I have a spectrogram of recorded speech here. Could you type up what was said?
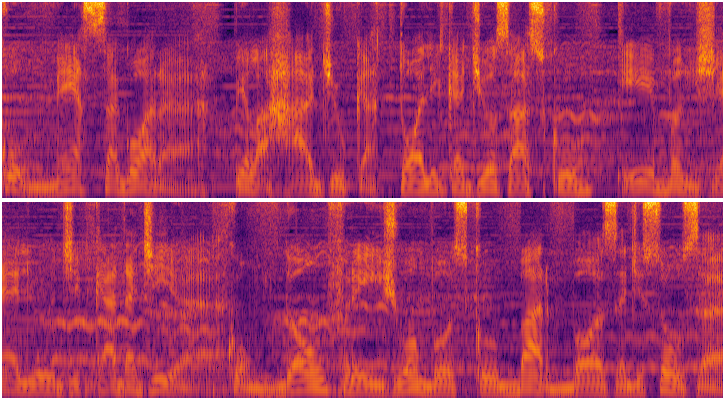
Começa agora, pela Rádio Católica de Osasco, Evangelho de Cada Dia, com Dom Frei João Bosco Barbosa de Souza.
